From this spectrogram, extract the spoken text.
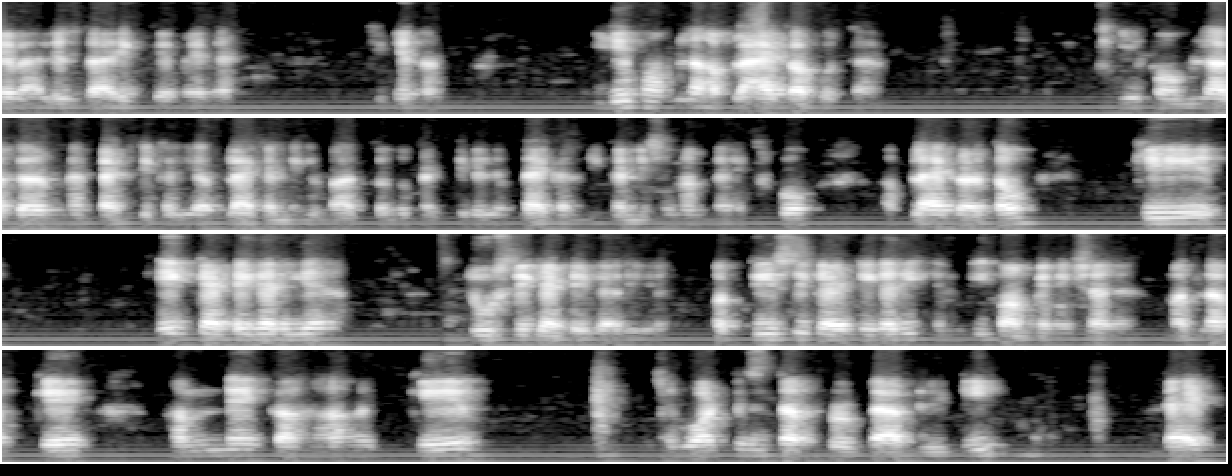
में वैल्यूज़ डायरेक्ट गिवन है। ठीक है ना? ये फॉर्मूला अप्लाई कब होता है? ये फॉर्मूला अगर मैं प्रैक्टिकली अप्लाई करने की बात करूँ तो प्रैक्टिकली अप्लाई करने की कंडीशन में मैं इसको अप्लाई करता हूँ कि एक कैटेगरी है दूसरी कैटेगरी है। और तीसरी कैटेगरी इनकी कॉम्बिनेशन है। मतलब कि हमने कहा कि what is the probability that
